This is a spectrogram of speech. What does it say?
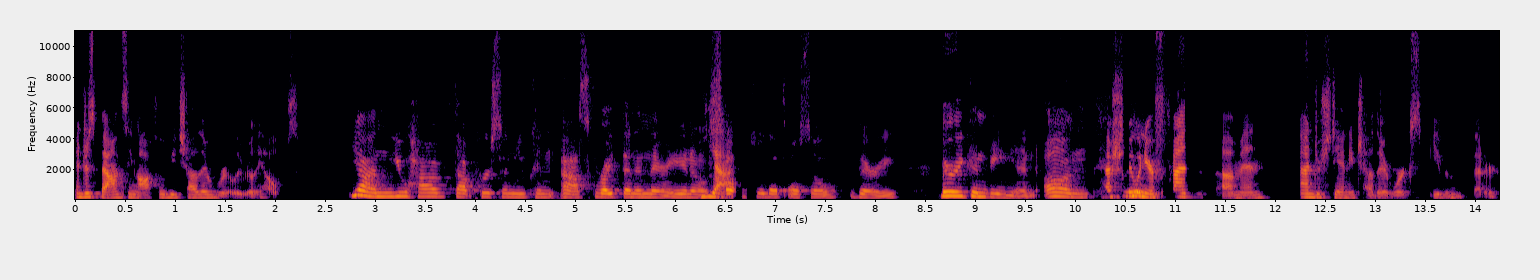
and just bouncing off of each other really, really helps. Yeah, and you have that person you can ask right then and there, you know. Yeah. So, so that's also very very convenient. Um, especially when you're friends with them and understand each other, it works even better.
